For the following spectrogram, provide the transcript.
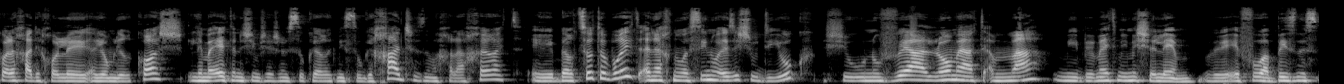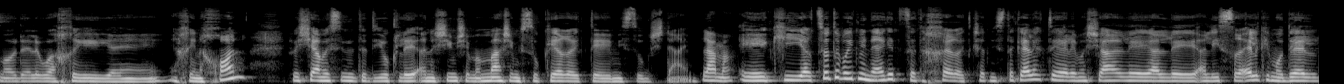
כל אחד יכול אה, היום לרכוש, למעט אנשים שיש להם סוכרת מסוג אחד, שזו מחלה אחרת. אה, בארצות הברית אנחנו עשינו איזשהו דיוק, שהוא נובע לא מעט התאמה מבאמת מי משלם ואיפה הביזנס מודל הוא הכי, אה, הכי נכון. ושם עשינו את הדיוק לאנשים שממש עם סוכרת אה, מסוג 2. למה? אה, כי ארצות הברית מתנהגת קצת אחרת. כשאת מסתכלת אה, למשל על, על ישראל כמודל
